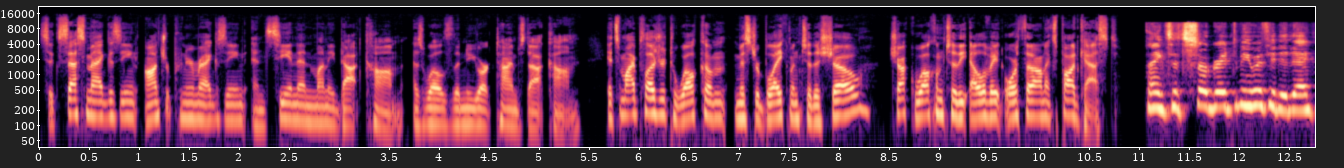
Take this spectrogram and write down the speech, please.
Success Magazine, Entrepreneur Magazine, and CNNMoney.com, as well as the New York Times.com. It's my pleasure to welcome Mr. Blakeman to the show. Chuck, welcome to the Elevate Orthodontics podcast. Thanks. It's so great to be with you today.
